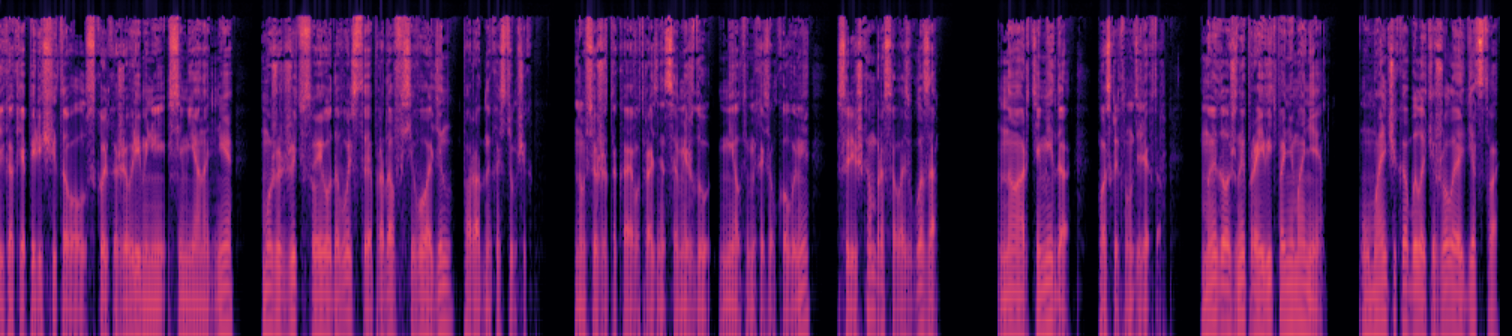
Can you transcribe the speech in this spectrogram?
и как я пересчитывал, сколько же времени семья на дне может жить в свое удовольствие, продав всего один парадный костюмчик. Но все же такая вот разница между мелкими котелковыми слишком бросалась в глаза. «Но, Артемида», — воскликнул директор, — «мы должны проявить понимание. У мальчика было тяжелое детство,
